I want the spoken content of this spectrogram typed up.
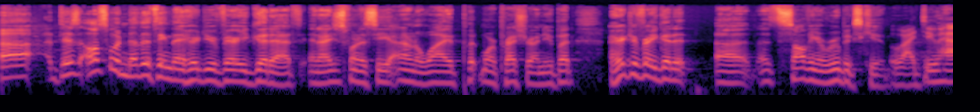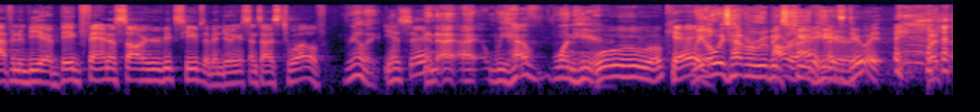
Uh, There's also another thing that I heard you're very good at, and I just want to see. I don't know why I put more pressure on you, but I heard you're very good at, uh, solving a Rubik's cube. Ooh, I do happen to be a big fan of solving Rubik's cubes. I've been doing it since I was 12. Really? Yes, sir. And I, I we have one here. Ooh, okay. We always have a Rubik's All cube right, here. let's do it. But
